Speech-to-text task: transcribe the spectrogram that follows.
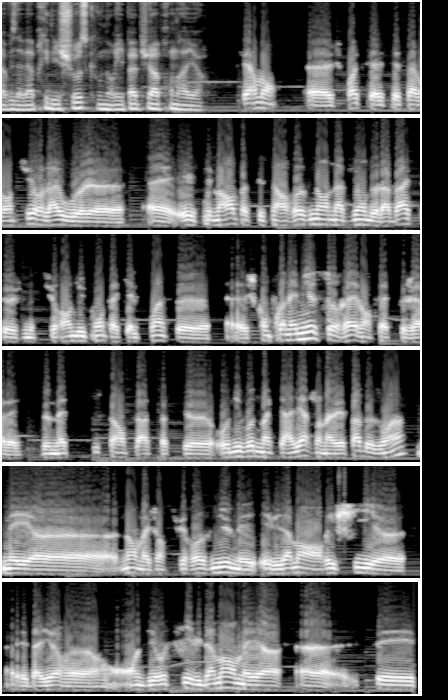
vous avez appris des choses que vous n'auriez pas pu apprendre ailleurs. Clairement. Euh, je crois que c'est cette aventure là où euh, euh, et c'est marrant parce que c'est en revenant en avion de là-bas que je me suis rendu compte à quel point je comprenais mieux ce rêve en fait que j'avais de mettre tout ça en place parce que au niveau de ma carrière j'en avais pas besoin mais non mais j'en suis revenu mais évidemment enrichi et d'ailleurs on, le dit aussi évidemment mais c'est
